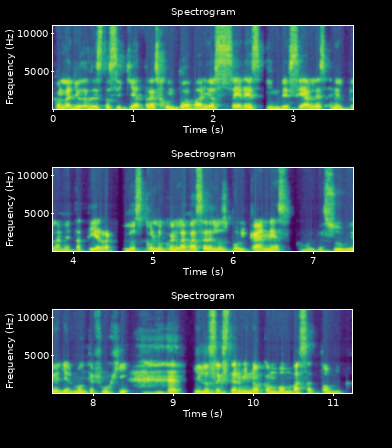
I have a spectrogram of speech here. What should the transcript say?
con la ayuda de estos psiquiatras, juntó a varios seres indeseables en el planeta Tierra. Los colocó en la base de los volcanes, como el Vesubio y el Monte Fuji, y los exterminó con bombas atómicas.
